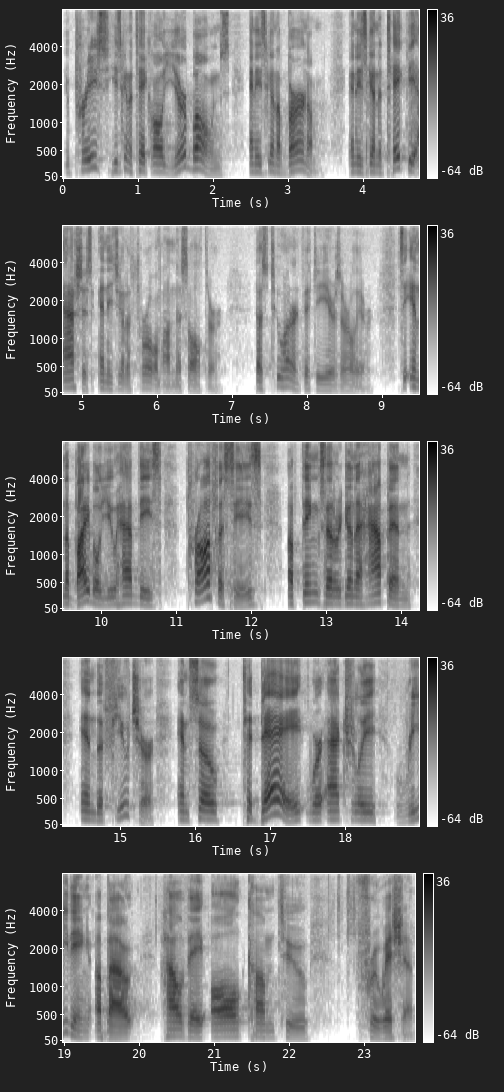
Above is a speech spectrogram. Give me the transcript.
you priests, he's going to take all your bones and he's going to burn them. And he's going to take the ashes and he's going to throw them on this altar. That was 250 years earlier. See, in the Bible, you have these prophecies of things that are going to happen in the future. And so today, we're actually reading about how they all come to fruition.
